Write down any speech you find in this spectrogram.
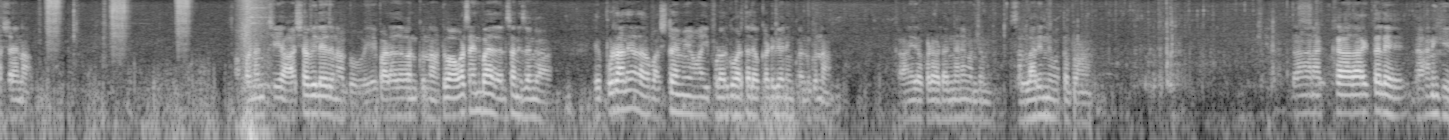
ఆశ అయినా. అప్పటి నుంచి ఆశవి లేదు నాకు. ఏ పడదు అనుకున్నా. టూ అవర్స్ అయింది బాగా తెలుసా నిజంగా? ఎప్పుడు రాలే కదా ఫస్ట్ టైం ఏమో ఇప్పటి వరకు పడతలే ఒక్కటి అని అనుకున్నా. కానీ ఇది ఒకటి పడంగానే కొంచెం చల్లారింది మొత్తం ప్రాణం. దానక్క తాగుతలే దానికి.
